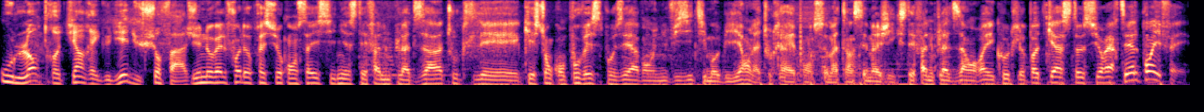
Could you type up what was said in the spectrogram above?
ou l'entretien régulier du chauffage. Une nouvelle fois de précieux conseils signé Stéphane Plaza. Toutes les questions qu'on pouvait se poser avant une visite immobilière, on a toutes les réponses ce matin, c'est magique. Stéphane Plaza, on réécoute le podcast sur rtl.fr.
